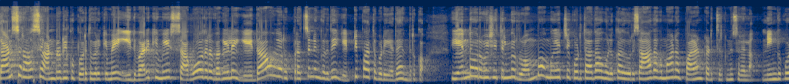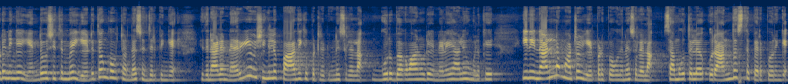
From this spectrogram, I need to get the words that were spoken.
தனுசு ராசி அன்பர்களுக்கு பொறுத்த வரைக்குமே இது வரைக்குமே சகோதர வகையில் ஏதாவது ஒரு பிரச்சனைங்கிறது எட்டி பார்த்தபடியாக தான் இருந்திருக்கும். எந்த ஒரு விஷயத்திலுமே ரொம்ப முயற்சி கொடுத்தா தான் உங்களுக்கு அது ஒரு சாதகமான பலன் கிடச்சிருக்குன்னு சொல்லலாம். நீங்கள் கூட நீங்கள் எந்த விஷயத்திலுமே எடுத்தவங்க கவுத்தம் தான் செஞ்சுருப்பீங்க. இதனால் நிறைய விஷயங்களும் பாதிக்கப்பட்டிருப்பீங்கன்னு சொல்லலாம். குரு பகவானுடைய நிலையாலே உங்களுக்கு இனி நல்ல மாற்றம் ஏற்பட போகுதுன்னு சொல்லலாம். சமூகத்தில் ஒரு அந்தஸ்தை பெற போகிறீங்க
